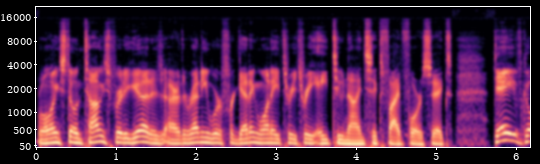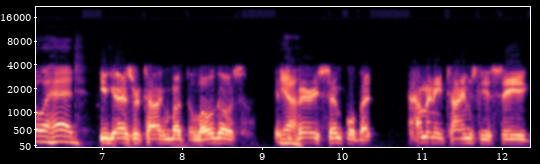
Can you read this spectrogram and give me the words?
Rolling Stone tongue's pretty good. Is, are there any we're forgetting? One eight three three eight two nine six five four six. Dave, go ahead. You guys were talking about the logos. It's Yeah. very simple, but how many times do you see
